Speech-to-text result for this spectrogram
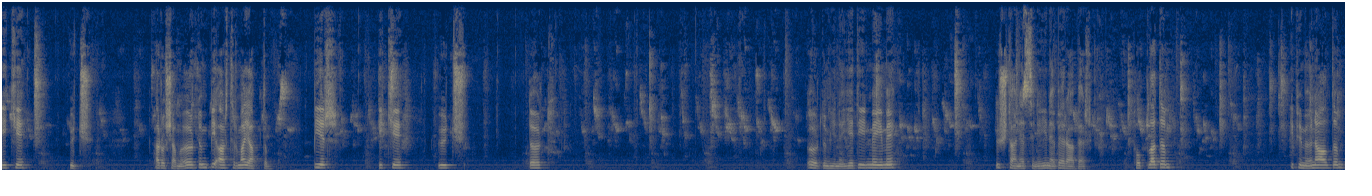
iki, üç. Haroşamı ördüm. Bir artırma yaptım. Bir, iki, üç, 4 ördüm yine 7 ilmeğimi 3 tanesini yine beraber topladım ipimi öne aldım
